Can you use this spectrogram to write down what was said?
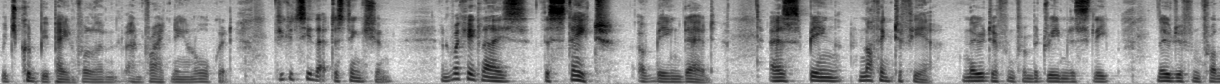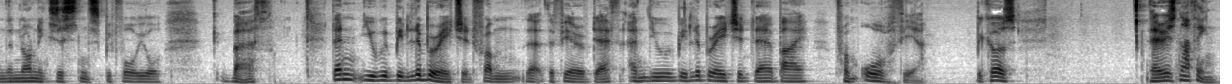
which could be painful and, and frightening and awkward, if you could see that distinction and recognize the state of being dead as being nothing to fear, no different from a dreamless sleep, no different from the non existence before your birth, then you would be liberated from the, the fear of death and you would be liberated thereby from all fear because there is nothing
